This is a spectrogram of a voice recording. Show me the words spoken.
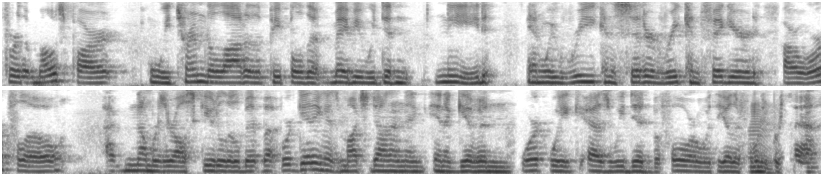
For the most part, we trimmed a lot of the people that maybe we didn't need and we reconsidered, reconfigured our workflow numbers are all skewed a little bit, but we're getting as much done in a, in a given work week as we did before with the other 40%. Mm.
